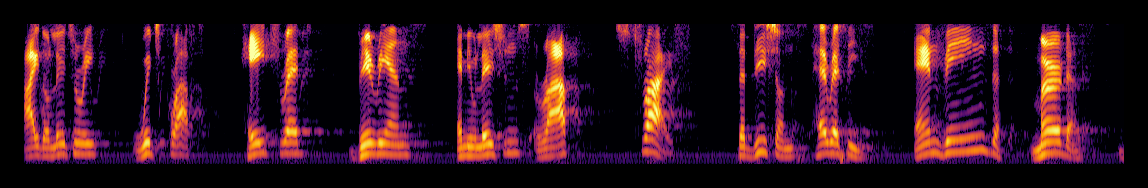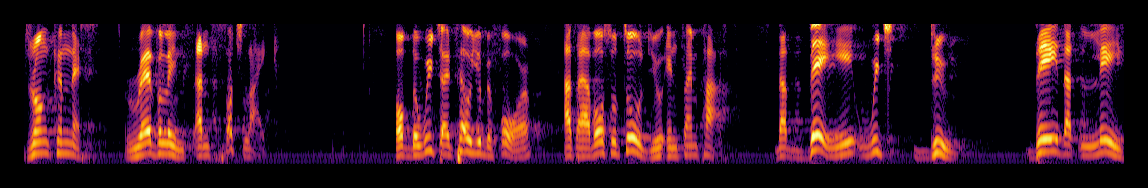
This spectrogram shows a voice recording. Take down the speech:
idolatry, witchcraft, hatred, variance, emulations, wrath, strife, seditions, heresies, envyings, murders, drunkenness, revelings, and such like. Of the which I tell you before, as I have also told you in time past, that they which do they that live,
